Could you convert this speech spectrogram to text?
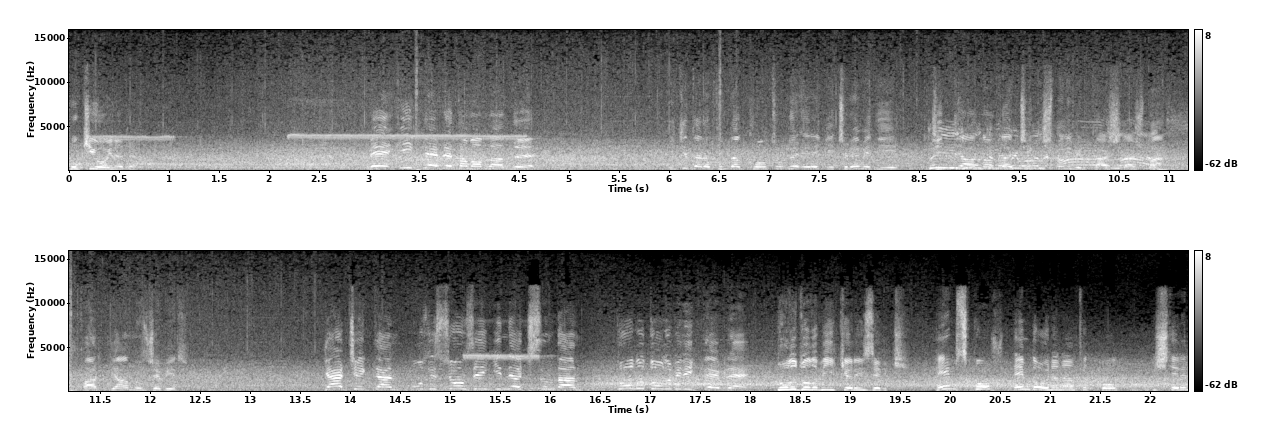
Çok iyi oynadı. Ve ilk devre tamamlandı. İki tarafında kontrolü ele geçiremediği ciddi anlamda çekişmeli bir karşılaşma. Fark yalnızca bir. Gerçekten pozisyon zenginliği açısından dolu dolu bir ilk devre. Dolu dolu bir ilk yarı izledik. Hem skor hem de oynanan futbol işlerin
